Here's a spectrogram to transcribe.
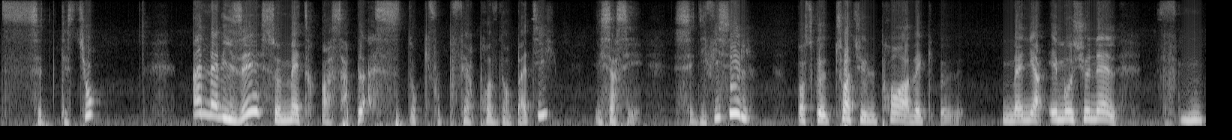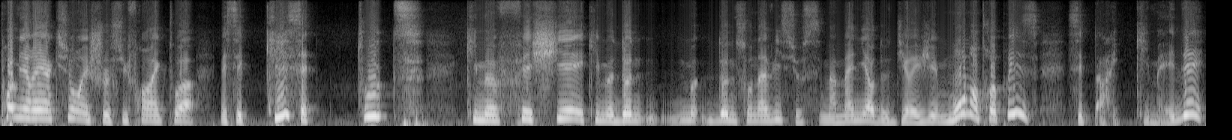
cette question, analyser, se mettre à sa place. Donc il faut faire preuve d'empathie. Et ça, c'est difficile. Parce que toi, tu le prends avec euh, une manière émotionnelle. Première réaction, et je suis franc avec toi, mais c'est qui cette toute qui me fait chier et qui me donne, donne son avis sur ma manière de diriger mon entreprise C'est Paris qui m'a aidé.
